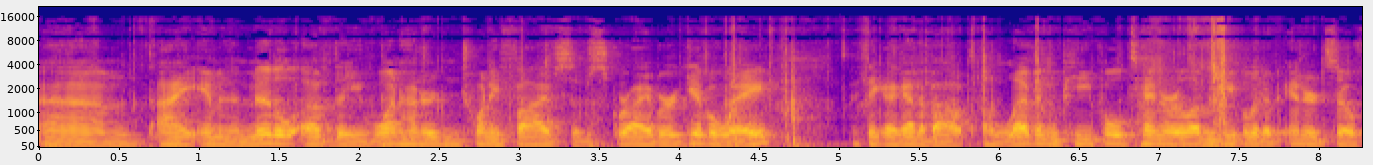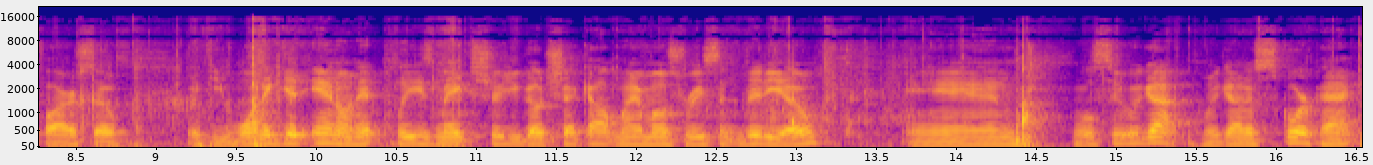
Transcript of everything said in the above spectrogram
Um, I am in the middle of the 125 subscriber giveaway. I think I got about 11 people, 10 or 11 people that have entered so far. So if you want to get in on it, please make sure you go check out my most recent video and we'll see what we got. We got a score pack.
